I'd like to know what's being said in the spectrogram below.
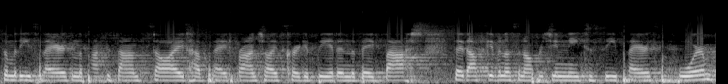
Some of these players on the Pakistan side have played franchise cricket, be it in the Big Bash, so that's given us an opportunity to see players perform.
